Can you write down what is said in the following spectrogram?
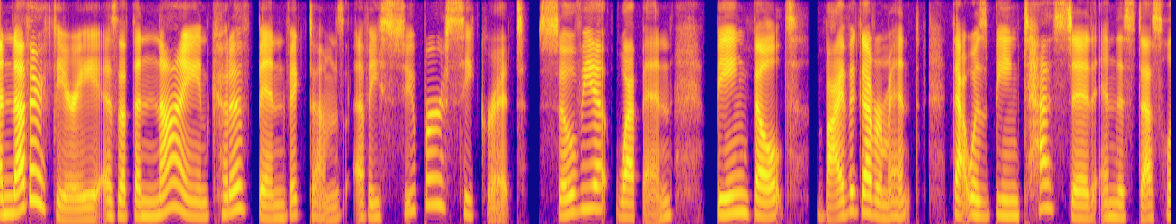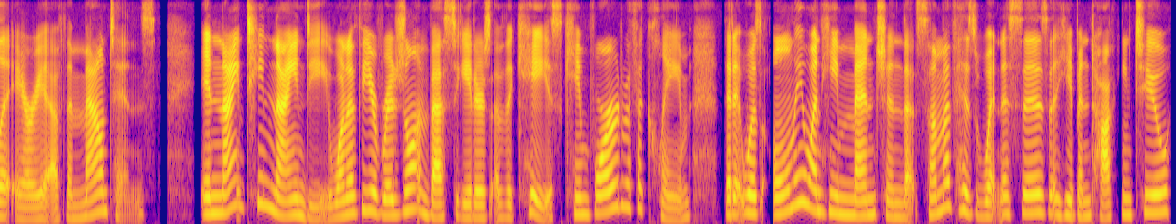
Another theory is that the nine could have been victims of a super secret Soviet weapon being built by the government that was being tested in this desolate area of the mountains. In 1990, one of the original investigators of the case came forward with a claim that it was only when he mentioned that some of his witnesses that he'd been talking to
